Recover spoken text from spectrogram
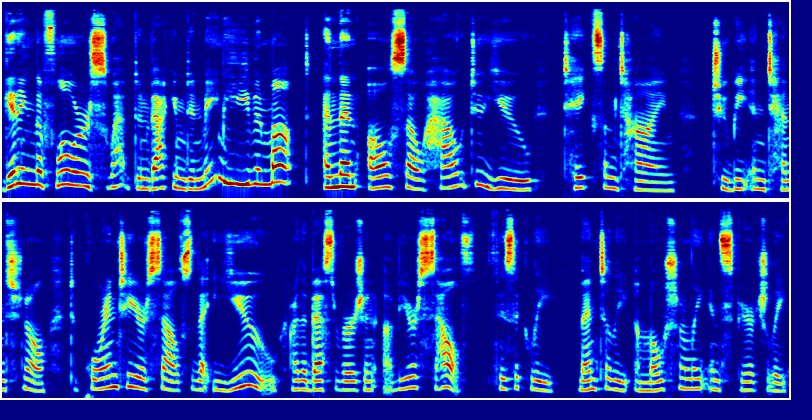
getting the floors swept and vacuumed and maybe even mopped? And then also, how do you take some time to be intentional, to pour into yourself so that you are the best version of yourself physically, mentally, emotionally, and spiritually,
